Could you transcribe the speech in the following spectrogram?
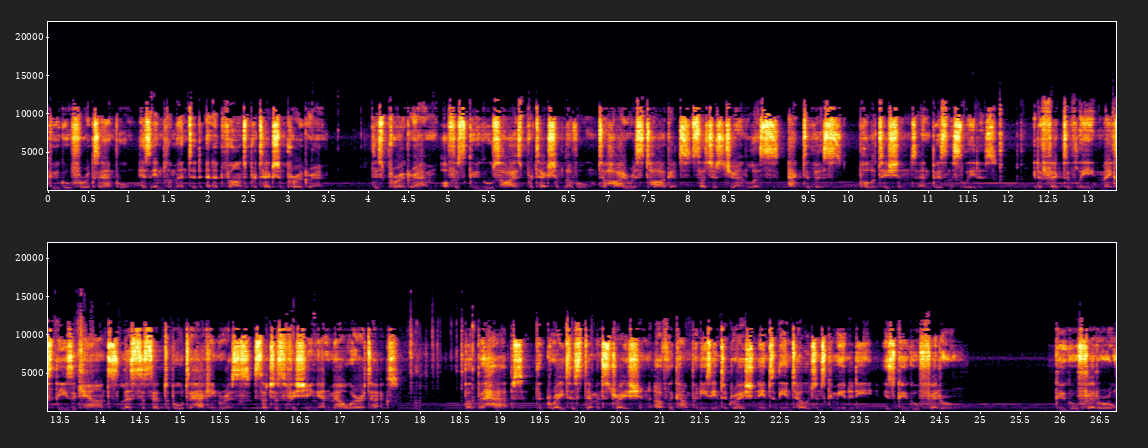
Google, for example, has implemented an advanced protection program. This program offers Google's highest protection level to high risk targets such as journalists, activists, politicians, and business leaders. It effectively makes these accounts less susceptible to hacking risks such as phishing and malware attacks. But perhaps the greatest demonstration of the company's integration into the intelligence community is Google Federal. Google Federal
